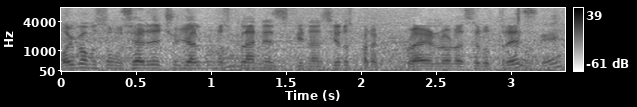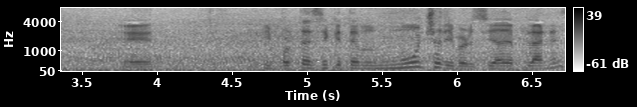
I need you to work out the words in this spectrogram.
Hoy vamos a anunciar, de hecho, ya algunos planes financieros para comprar el Hora 03. Eh, importante es que tenemos mucha diversidad de planes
